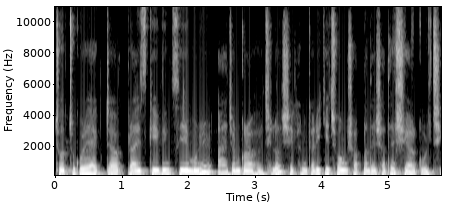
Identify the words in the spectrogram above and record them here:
ছোট্ট করে একটা প্রাইজ গিভিং সেরেমনির আয়োজন করা হয়েছিল। সেখানকারই কিছু অংশ আপনাদের সাথে শেয়ার করছি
